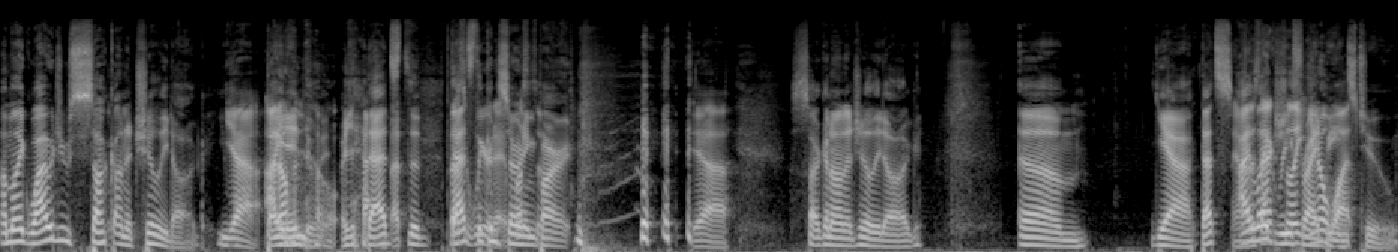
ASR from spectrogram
I'm like, why would you suck on a chili dog? You Yeah, I don't into know. it. Yeah, that's, that's- the that's that's, the concerning part. Yeah. Sucking on a chili dog. Um, yeah, that's Yeah, I like actually- you know beans what? too.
